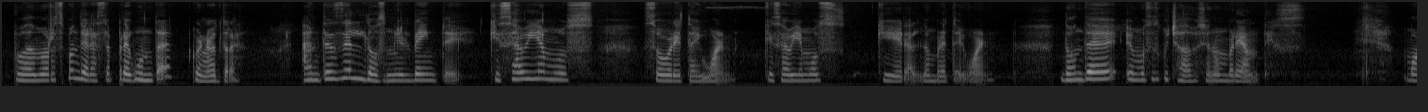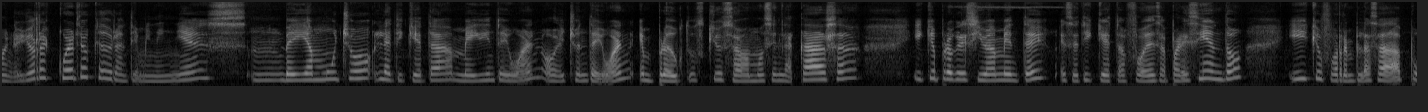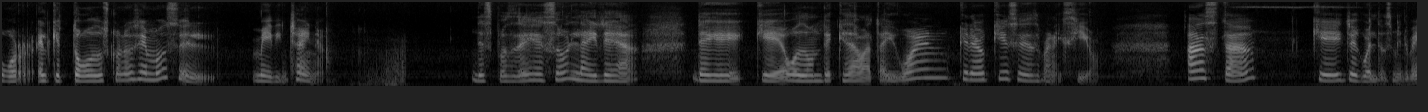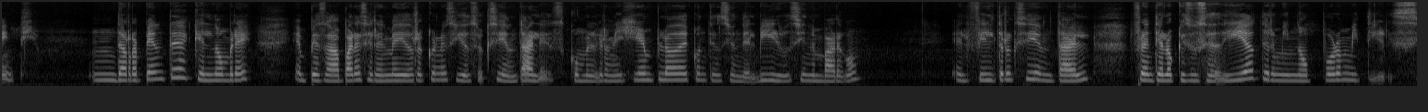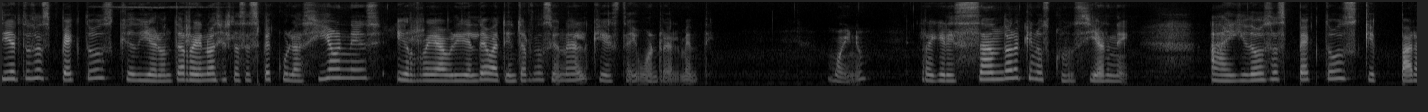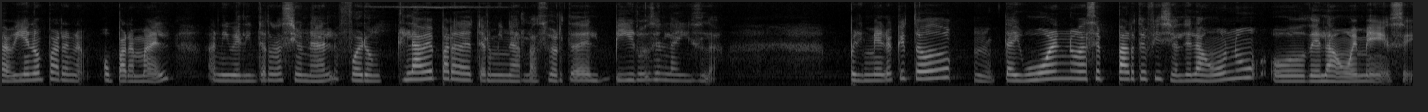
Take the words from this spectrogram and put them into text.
Podemos responder a esta pregunta con otra. Antes del 2020, ¿qué sabíamos sobre Taiwán? ¿Qué sabíamos que era el nombre de Taiwán? ¿Dónde hemos escuchado ese nombre antes? Bueno, yo recuerdo que durante mi niñez mmm, veía mucho la etiqueta Made in Taiwan o hecho en Taiwán en productos que usábamos en la casa y que progresivamente esa etiqueta fue desapareciendo y que fue reemplazada por el que todos conocemos, el Made in China. Después de eso, la idea de qué o dónde quedaba Taiwán creo que se desvaneció hasta que llegó el 2020. De repente aquel nombre empezaba a aparecer en medios reconocidos occidentales como el gran ejemplo de contención del virus. Sin embargo, el filtro occidental frente a lo que sucedía terminó por omitir ciertos aspectos que dieron terreno a ciertas especulaciones y reabrir el debate internacional que es Taiwán realmente. Bueno, regresando a lo que nos concierne, hay dos aspectos que para bien o para, o para mal a nivel internacional fueron clave para determinar la suerte del virus en la isla Primero que todo, mm, Taiwán no hace parte oficial de la ONU o de la OMS,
